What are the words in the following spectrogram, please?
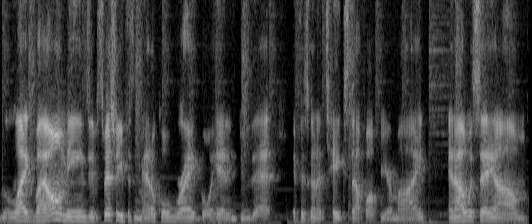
like by all means, especially if it's medical, right? Go ahead and do that if it's going to take stuff off of your mind. And I would say, um,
